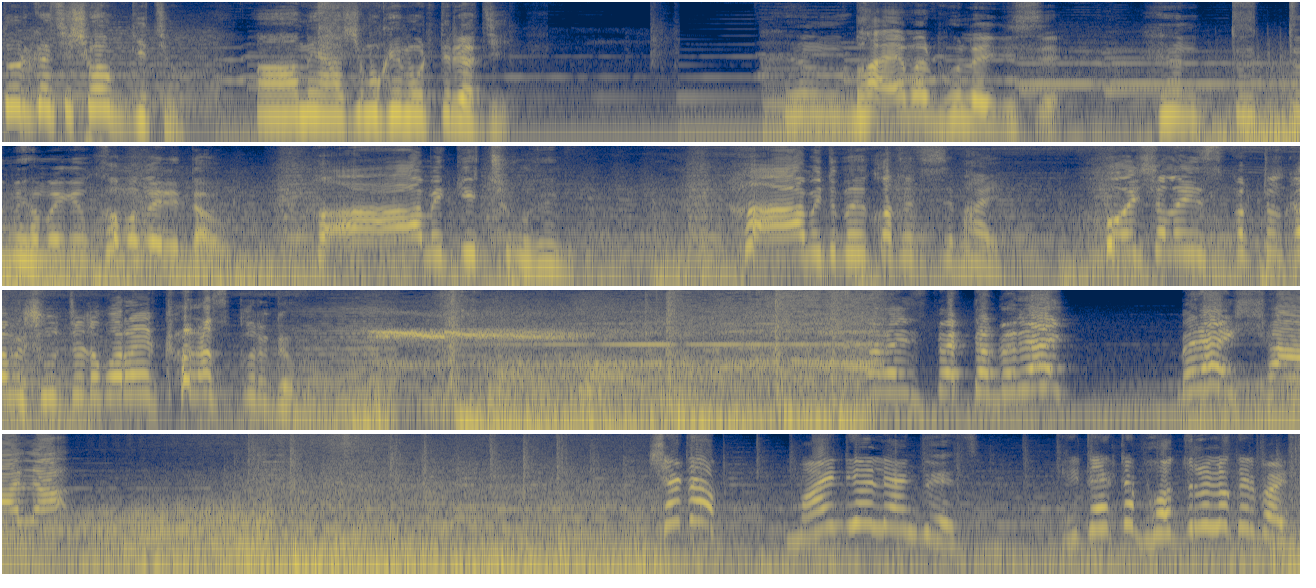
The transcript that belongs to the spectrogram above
তোর কাছে সব কিছু আমি হাসি মুখে মরতে রাজি। ভাই আমার ভুল হয়ে গেছে। তু- তুমি আমাকে ক্ষমা করে দাও। আমি কিচ্ছু বলিনি। আমি তোমাকে কথা দিচ্ছি ভাই। ওই শালা ইন্সপেক্টরকে আমি সূর্যটা পরে খালাস করে দেবো। ইন্সপেক্টর বেরাই বেরাই শালা। Shut up mind your language এটা একটা ভদ্রলোকের বাড়ি।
